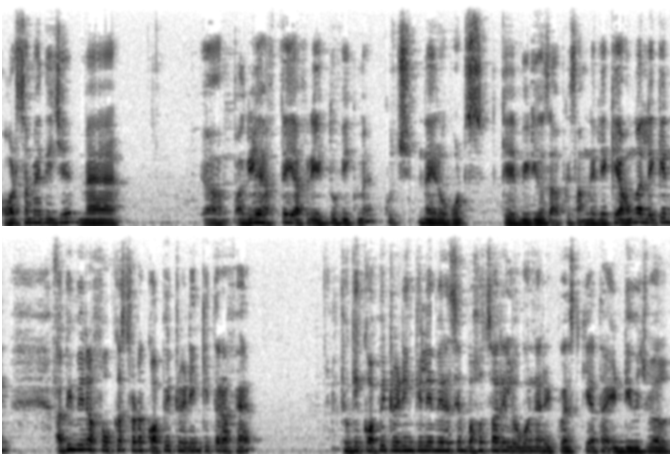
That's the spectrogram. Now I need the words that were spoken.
और समय दीजिए। मैं अगले हफ़्ते या फिर एक दो वीक में कुछ नए रोबोट्स के वीडियोस आपके सामने लेके आऊँगा। लेकिन अभी मेरा फोकस थोड़ा कॉपी ट्रेडिंग की तरफ़ है। क्योंकि कॉपी ट्रेडिंग के लिए मेरे से बहुत सारे लोगों ने रिक्वेस्ट किया था इंडिविजुअल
